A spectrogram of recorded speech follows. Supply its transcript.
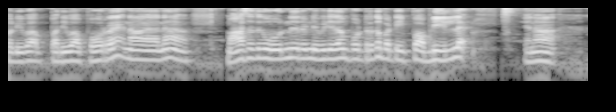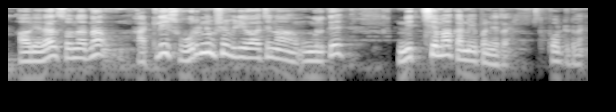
பதிவாக பதிவாக போடுறேன். நான் ஏன்னா மாதத்துக்கு ஒன்று ரெண்டு வீடியோ தான் போட்டிருக்கேன். பட் இப்போ அப்படி இல்லை. ஏன்னா அவர் ஏதாவது சொன்னார்னா அட்லீஸ்ட் ஒரு நிமிஷம் வீடியோவாச்சும் நான் உங்களுக்கு நிச்சயமாக கன்வே பண்ணிடுறேன். போட்டுடுவேன்.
